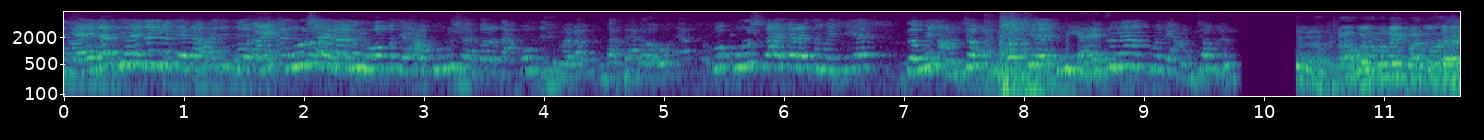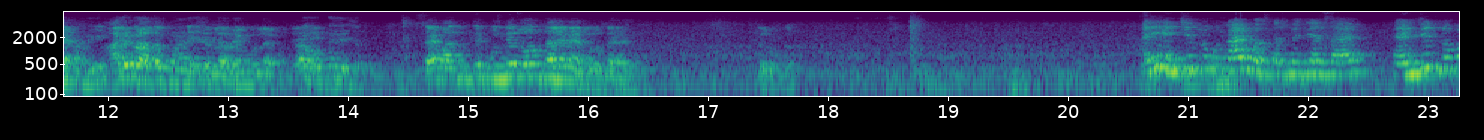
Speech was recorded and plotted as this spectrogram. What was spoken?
यायला नाही ना त्याला आणि तो एक पुरुष आहे ना व्हिडिओमध्ये हा पुरुष आहे बरं दाखवते तुम्हाला दाखवा. तो पुरुष काय करायचं माहितीये? जमीन आमच्या हक्काची आहे. तुम्ही यायचं नाही आतमध्ये. आमच्या साहेब आलेलो आता पुणे स्टेशनला वेंगुर्ल्यामध्ये साहेब अजून ते नोंद झाले नाही तो साहेब. ते लोक. आणि यांचे लोक काय बोलतात माहितीये साहेब? यांचीच लोक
